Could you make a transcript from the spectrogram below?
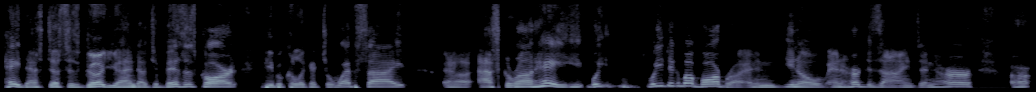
hey that's just as good. You hand out your business card people can look at your website uh, ask around, hey, what, what do you think about Barbara and you know and her designs and her, her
